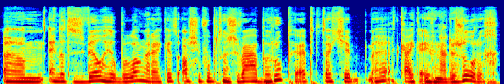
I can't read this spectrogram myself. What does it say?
Um, en dat is wel heel belangrijk. Dat als je bijvoorbeeld een zwaar beroep hebt, dat je, kijk even naar de zorg,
